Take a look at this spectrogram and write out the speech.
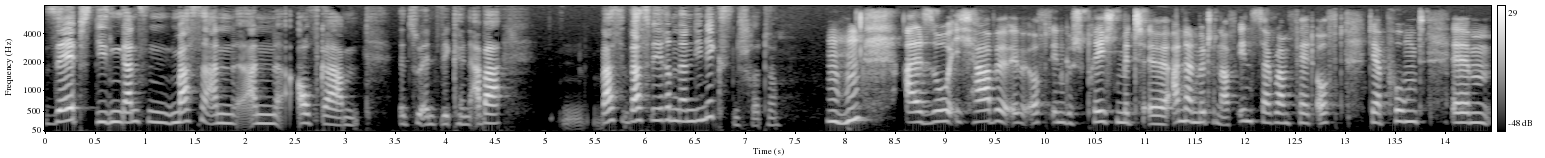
selbst diesen ganzen Masse an, an Aufgaben äh, zu entwickeln. Aber was, was wären dann die nächsten Schritte? Mhm. Also ich habe äh, oft in Gesprächen mit äh, anderen Müttern auf Instagram fällt oft der Punkt, ähm,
